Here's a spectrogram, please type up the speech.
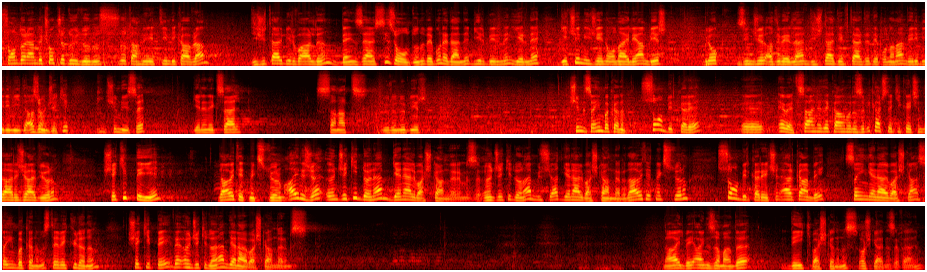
Son dönemde çokça duyduğunuzu tahmin ettiğim bir kavram. Dijital bir varlığın benzersiz olduğunu ve bu nedenle birbirinin yerine geçemeyeceğini onaylayan bir blok zincir adı verilen dijital defterde depolanan veri birimiydi az önceki. Şimdi ise geleneksel sanat ürünü bir Şimdi Sayın Bakanım son bir kare. Ee, evet sahnede kalmanızı birkaç dakika için daha rica ediyorum. Şekip Bey'i davet etmek istiyorum. Ayrıca önceki dönem genel başkanlarımızı, önceki dönem müsiat genel başkanlarını davet etmek istiyorum. Son bir kare için Erkan Bey, Sayın Genel Başkan, Sayın Bakanımız Tevekkül Hanım, Şekip Bey ve önceki dönem genel başkanlarımız. Nail Bey aynı zamanda DEİK Başkanımız. Hoş geldiniz efendim.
